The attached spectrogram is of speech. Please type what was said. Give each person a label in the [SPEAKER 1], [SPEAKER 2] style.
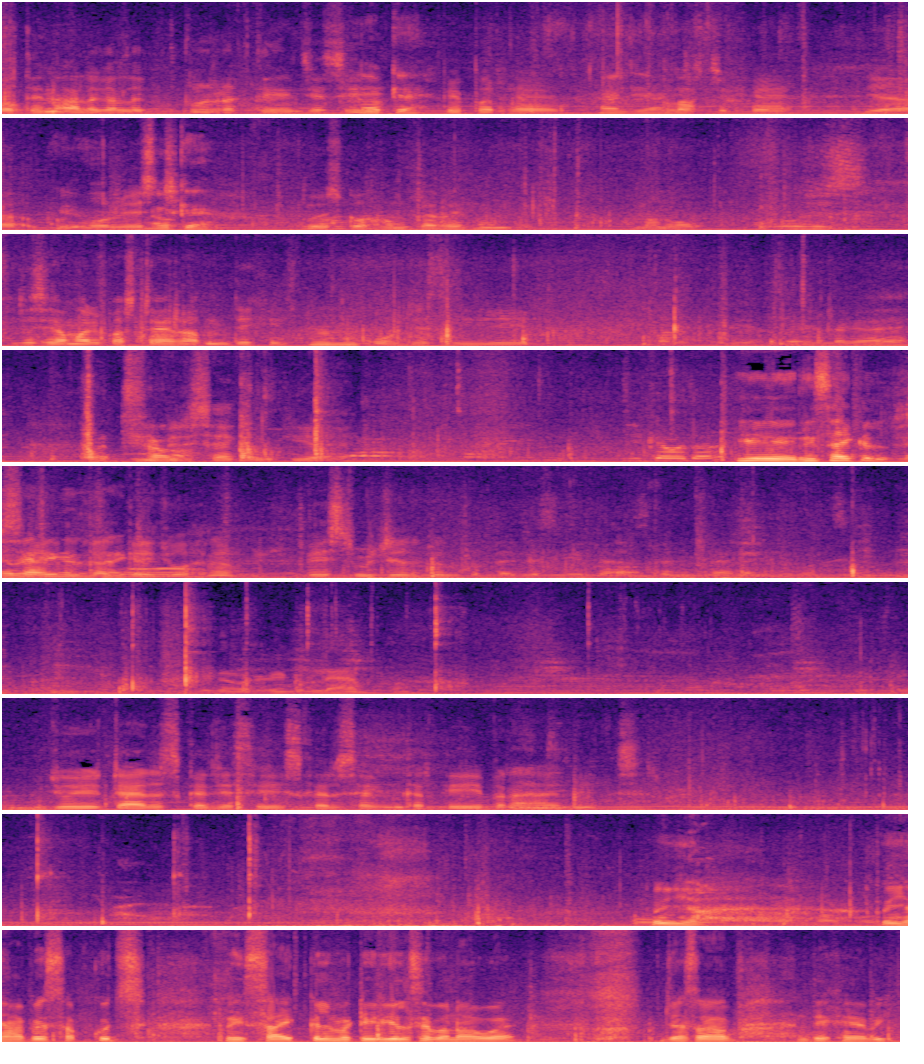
[SPEAKER 1] होते हैं ना अलग अलग रखते हैं जैसे
[SPEAKER 2] Okay.
[SPEAKER 1] पेपर है
[SPEAKER 2] हाँ जी हाँ
[SPEAKER 1] प्लास्टिक है या कोई और वेस्ट
[SPEAKER 2] ओके
[SPEAKER 1] तो इसको हम कर रहे हैं मानो जैसे हमारे पास टायर आपने देखे। और जैसे ये लगाया है
[SPEAKER 2] अच्छा।
[SPEAKER 1] ये रिसाइकिल किया है।
[SPEAKER 2] ये क्या बता ये रिसाइकल
[SPEAKER 1] रिसाइकिल करके जो है ना वेस्ट मटेरियल जो होता है जैसे ये टायर्स का निकला है जो ये टायर्स का जैसे इसका रिसाइकिल करके ये बनाया है
[SPEAKER 2] तो यहाँ तो यहाँ पे सब कुछ रिसाइकल मटेरियल से बना हुआ है जैसा आप देखें अभी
